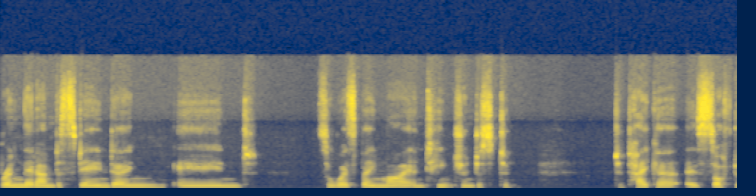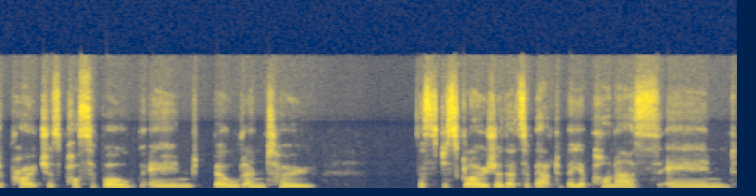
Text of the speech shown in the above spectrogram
bring that understanding and it's always been my intention just to to take a as soft approach as possible and build into this disclosure that's about to be upon us. And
